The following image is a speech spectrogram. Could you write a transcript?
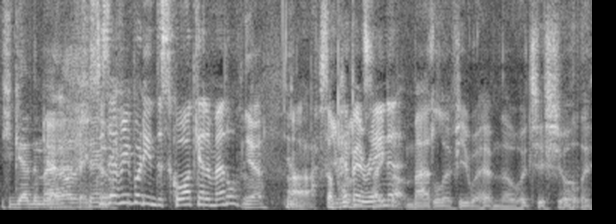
he get the medal. I I think think. so. Does everybody in the squad get a medal? yeah, Ah, so you Pepe wouldn't Reina, medal if you were him, though, would you? Surely,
